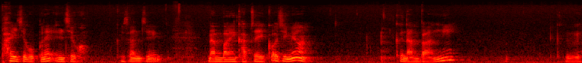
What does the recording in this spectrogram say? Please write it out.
파이 제곱분의 L 제곱. 그래서 이제 난방이 갑자기 꺼지면 그 난방이 그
